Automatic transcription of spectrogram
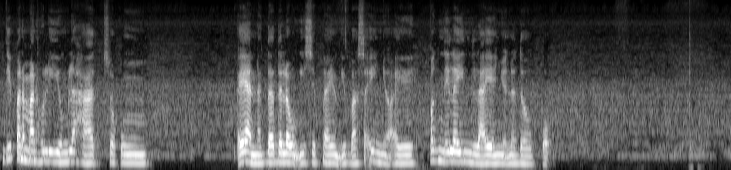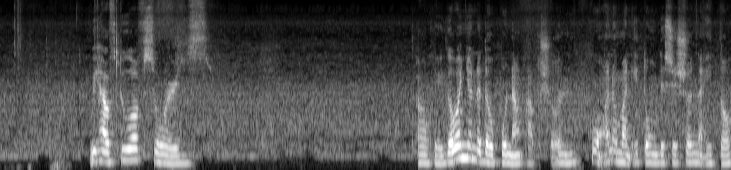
hindi pa naman huli yung lahat. So kung ayan nagdadalawang isip na yung iba sa inyo ay pag nilay-nilayan nyo na daw po. We have two of swords Okay, gawan nyo na daw po ng action. Kung ano man itong desisyon na ito.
